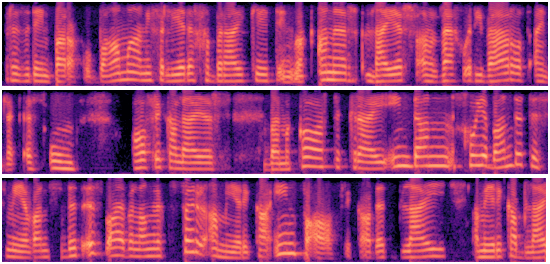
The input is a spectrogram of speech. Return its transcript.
president Barack Obama in die verlede gebruik het en ook ander leiers reg oor die wêreld eintlik is om Afrika leiers bymekaar te kry en dan goeie bande te smee want dit is baie belangrik vir Amerika en vir Afrika. Dit bly Amerika bly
